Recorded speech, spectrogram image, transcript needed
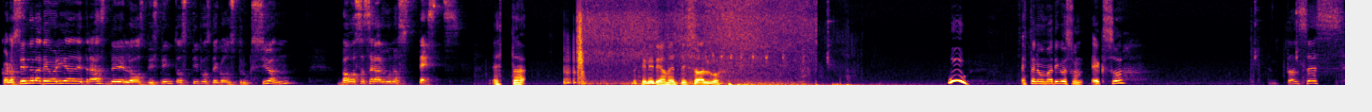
Conociendo la teoría detrás de los distintos tipos de construcción, vamos a hacer algunos tests. Esta definitivamente hizo algo Este neumático es un EXO. Entonces...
